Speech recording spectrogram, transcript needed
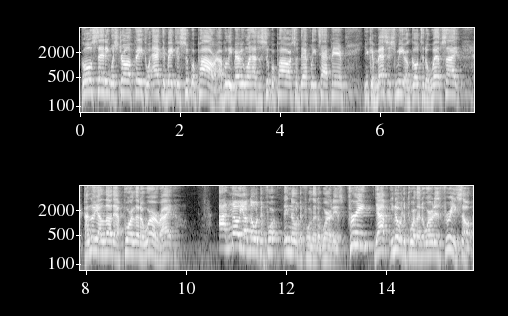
Goal setting with strong faith will activate your superpower. I believe everyone has a superpower, so definitely tap in. You can message me or go to the website. I know y'all love that four letter word, right? I know y'all know what the four they know what the four letter word is. Free. Yep, you know what the four letter word is. Free. So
